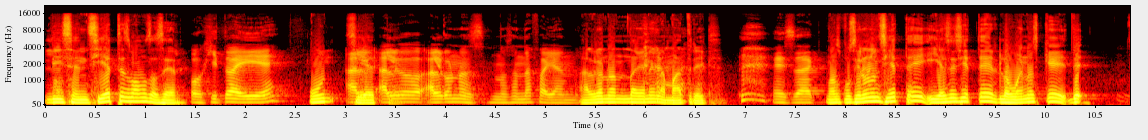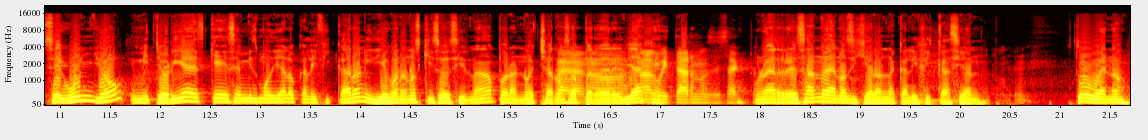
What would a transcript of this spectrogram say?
Licencietes vamos a hacer. Ojito ahí, ¿eh? Un Al- 7. algo algo nos, nos anda fallando. Algo no anda bien en la Matrix. Exacto. Nos pusieron un 7 y ese 7, lo bueno es que, de- según yo, mi teoría es que ese mismo día lo calificaron y Diego no nos quiso decir nada para no echarnos Para a perder no- el No viaje. agüitarnos, exacto. Una vez regresando ya nos dijeron la calificación. Estuvo bueno,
